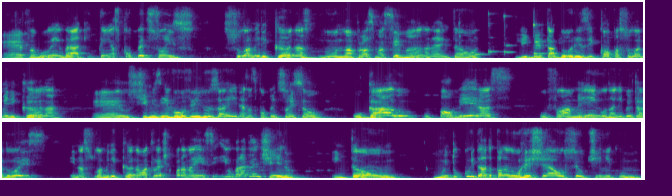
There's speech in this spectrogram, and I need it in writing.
é, vamos lembrar que tem as competições sul-americanas na próxima semana, né? Então, Libertadores e Copa Sul-Americana, é, os times envolvidos aí nessas competições são o Galo, o Palmeiras, o Flamengo na Libertadores e na Sul-Americana o Atlético Paranaense e o Bragantino. Então, muito cuidado para não rechear o seu time com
